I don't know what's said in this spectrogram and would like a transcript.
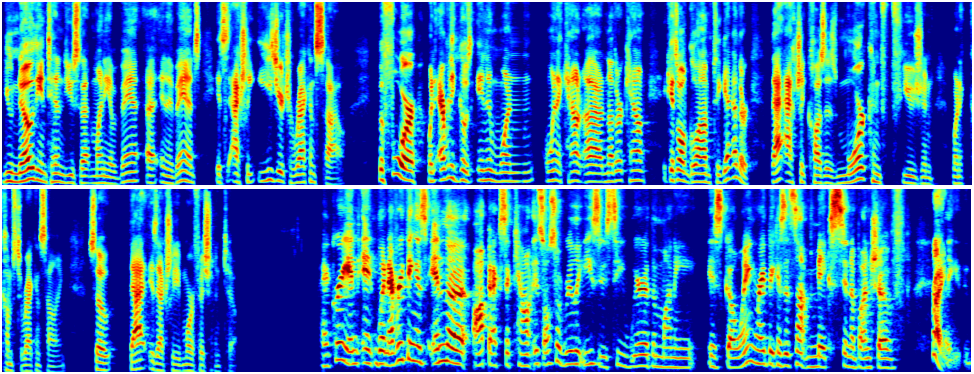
you know the intended use of that money uh, in advance, it's actually easier to reconcile. Before, when everything goes in in one one account, uh, another account, it gets all glommed together. That actually causes more confusion when it comes to reconciling. So that is actually more efficient too. I agree. And, and, when everything is in the OPEX account, it's also really easy to see where the money is going, right? Because it's not mixed in a bunch of right. Like,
